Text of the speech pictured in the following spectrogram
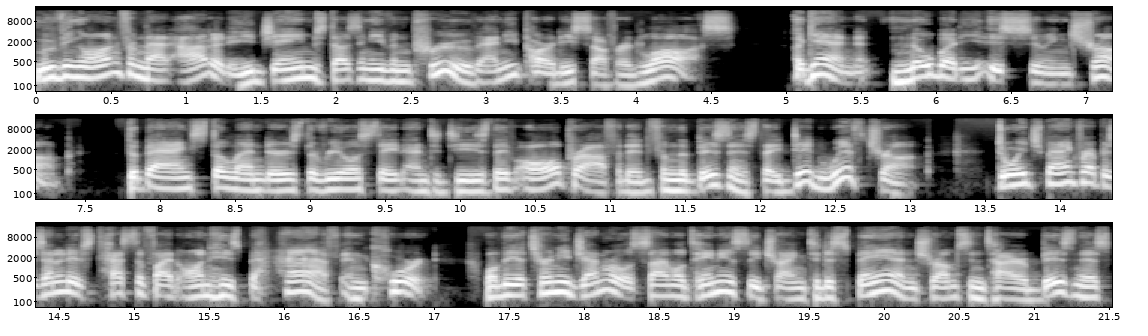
Moving on from that oddity, James doesn't even prove any party suffered loss. Again, nobody is suing Trump. The banks, the lenders, the real estate entities, they've all profited from the business they did with Trump. Deutsche Bank representatives testified on his behalf in court, while the attorney general is simultaneously trying to disband Trump's entire business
